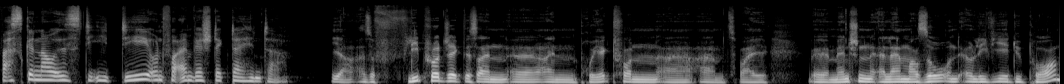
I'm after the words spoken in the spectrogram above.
Was genau ist die Idee und vor allem, wer steckt dahinter? Ja, also Flea Project ist ein, äh, ein Projekt von äh, ähm, zwei Menschen, Alain Marceau und Olivier Duport.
